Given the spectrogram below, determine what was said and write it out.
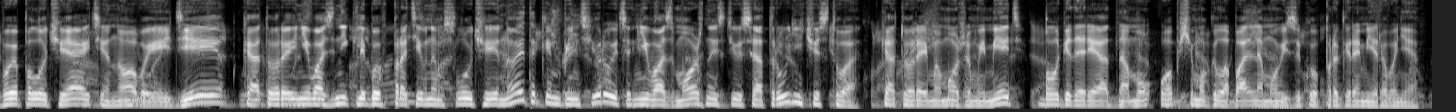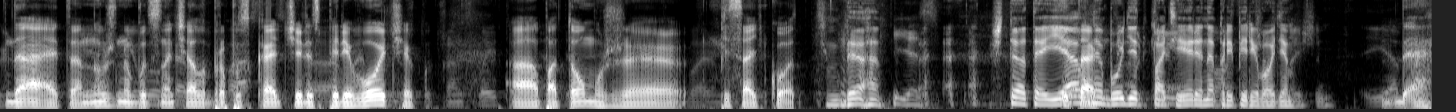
Вы получаете новые идеи, которые не возникли бы в противном случае, но это компенсируется невозможностью сотрудничества, которое мы можем иметь благодаря одному общему глобальному языку программирования. Да, это нужно будет сначала пропускать через переводчик, а потом уже писать код. Да. Что-то явно Итак, будет потеряно при переводе. Да.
